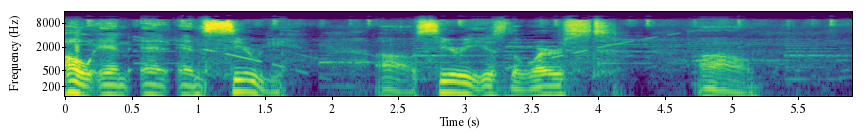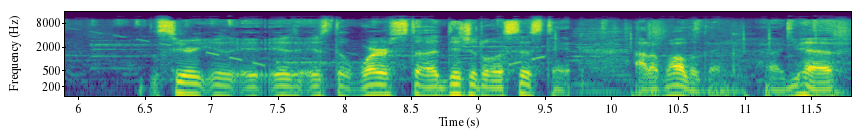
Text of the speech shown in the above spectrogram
oh, and, and, and Siri. Uh, Siri is the worst. Um, Siri is, is, is the worst uh, digital assistant out of all of them. Uh, you have,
